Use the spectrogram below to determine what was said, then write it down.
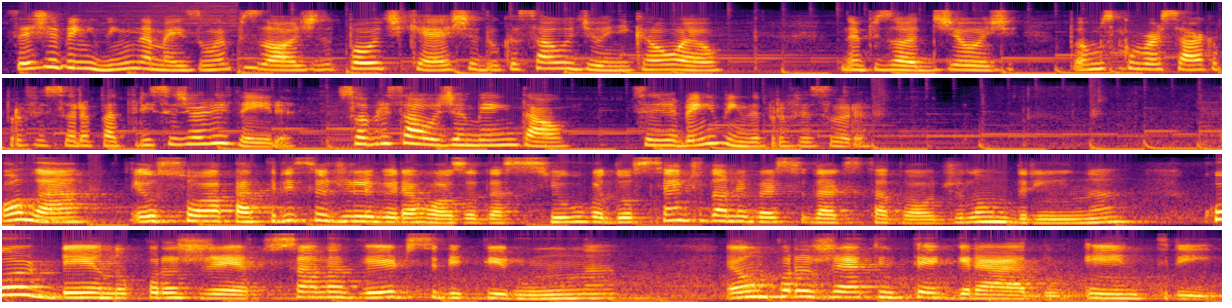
Seja bem-vindo a mais um episódio do podcast Educa Saúde Única UEL. No episódio de hoje, vamos conversar com a professora Patrícia de Oliveira sobre saúde ambiental. Seja bem-vinda, professora! Olá, eu sou a Patrícia de Oliveira Rosa da Silva, docente da Universidade Estadual de Londrina, coordeno o projeto Sala Verde Sibipiruna. É um projeto integrado entre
